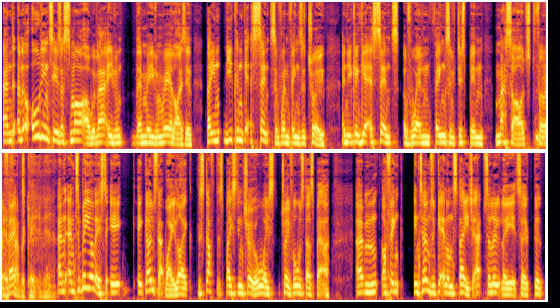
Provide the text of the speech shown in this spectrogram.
And and audiences are smarter without even them even realizing they. You can get a sense of when things are true, and you can get a sense of when things have just been massaged for Yeah, effect. fabricated, yeah. And and to be honest, it it goes that way. Like the stuff that's based in true, always truth always does better. Um, I think in terms of getting on stage, absolutely, it's a good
